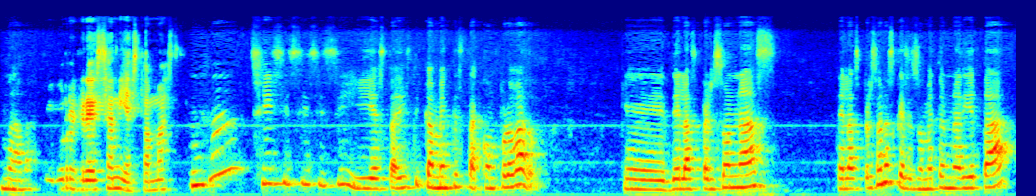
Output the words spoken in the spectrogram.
Nada. Luego regresan y hasta más. Sí, sí, sí, sí, sí, y estadísticamente está comprobado que de las personas, de las personas que se someten a una dieta,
